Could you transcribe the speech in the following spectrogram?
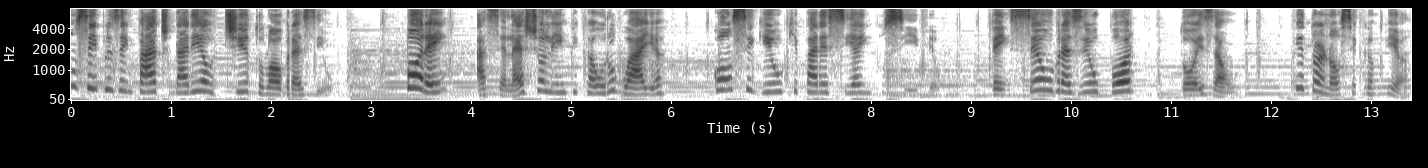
Um simples empate daria o título ao Brasil. Porém, a Celeste Olímpica Uruguaia conseguiu o que parecia impossível. Venceu o Brasil por 2 a 1 e tornou-se campeã.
